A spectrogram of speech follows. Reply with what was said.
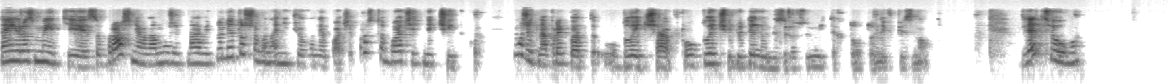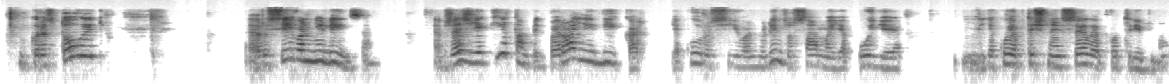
на її розмиті зображення вона може навіть, ну не то, що вона нічого не бачить, просто бачить нечітко. Може, наприклад, обличчя, по обличчю людину не зрозуміти, хто то не впізнати. Для цього використовують е, розсіювальні лінзи. Вже ж які там підбирає лікар, яку розсіювальну лінзу, саме якої, якої оптичної сили потрібно.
